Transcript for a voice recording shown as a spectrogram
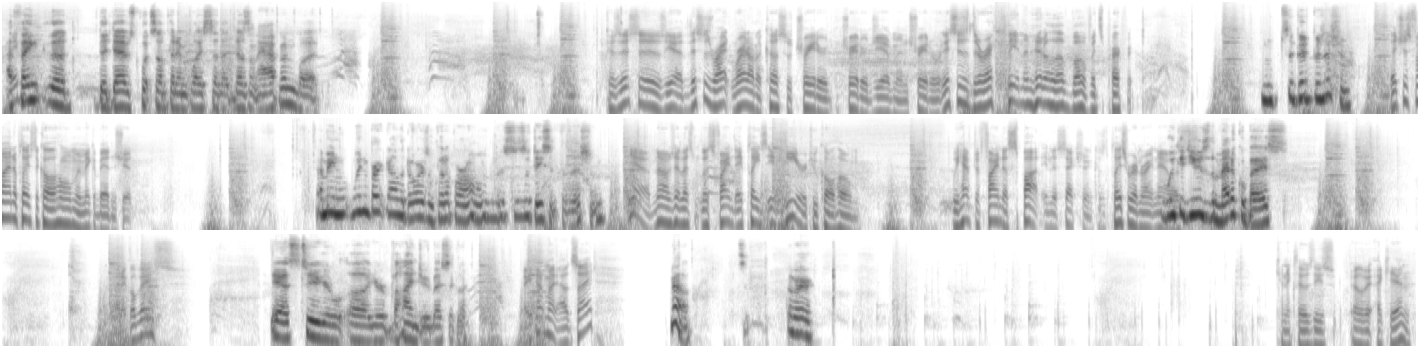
I Maybe- think the the devs put something in place so that doesn't happen, but Because this is, yeah, this is right right on a cusp of Trader, Trader Jim and Trader. This is directly in the middle of both. It's perfect. it's a good position. Let's just find a place to call home and make a bed and shit. I mean, we can break down the doors and put up our own. This is a decent position. Yeah, no, I'm saying let's let's find a place in here to call home. We have to find a spot in this section because the place we're in right now. we is could use the medical base. the medical base. Yeah, it's to your uh, your behind you, basically. Are you talking about outside? No, it's over here. Can I close these elevator? I can.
